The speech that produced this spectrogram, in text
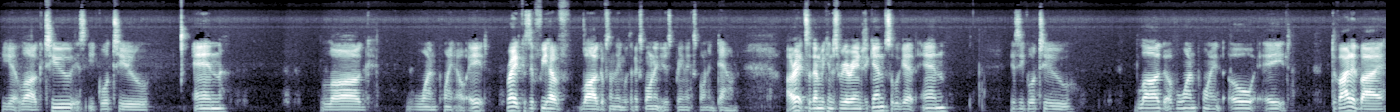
you get log 2 is equal to n log 1.08, right? Because if we have log of something with an exponent, you just bring the exponent down. All right, so then we can just rearrange again. So we'll get n is equal to log of 1.08 divided by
